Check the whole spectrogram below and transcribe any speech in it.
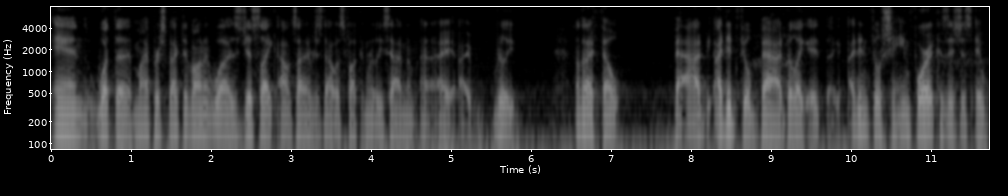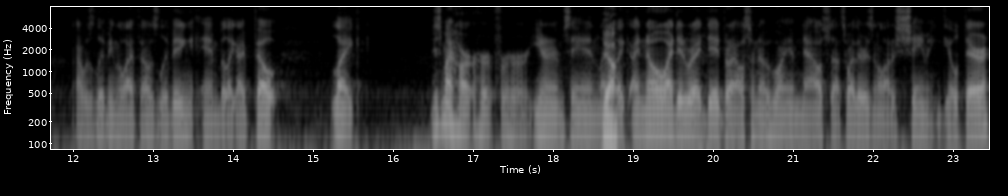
and what the my perspective on it was just like outside of just that was fucking really sad and, I'm- and I I really not that I felt bad. I did feel bad, but like it like, I didn't feel shame for it because it's just it. I was living the life that I was living, and but like I felt like just my heart hurt for her. You know what I'm saying? Like, Yeah. like I know I did what I did, but I also know who I am now, so that's why there isn't a lot of shame and guilt there,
